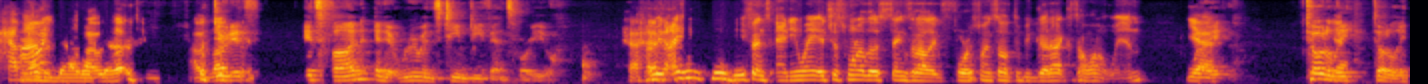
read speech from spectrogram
Have I not. haven't yet, I would love to. I would love Dude, it's it's fun and it ruins team defense for you. I mean i hate team defense anyway it's just one of those things that i like force myself to be good at because i want to win yeah, Right? Totally, totally.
